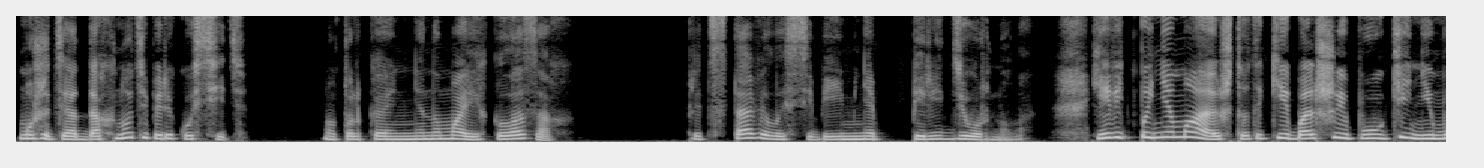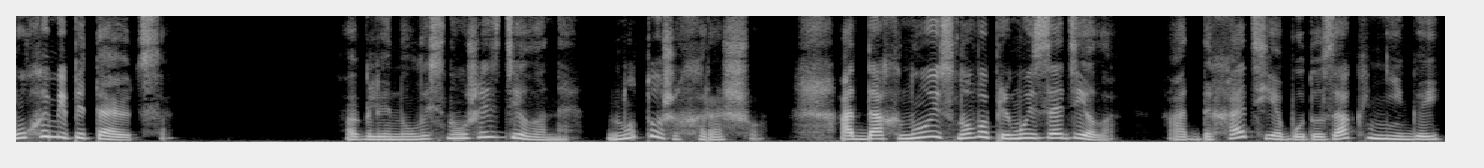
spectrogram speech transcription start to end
Можете отдохнуть и перекусить. Но только не на моих глазах». Представила себе и меня передернуло. Я ведь понимаю, что такие большие пауки не мухами питаются. Оглянулась на уже сделанное. Ну, тоже хорошо. Отдохну и снова примусь за дело. отдыхать я буду за книгой.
